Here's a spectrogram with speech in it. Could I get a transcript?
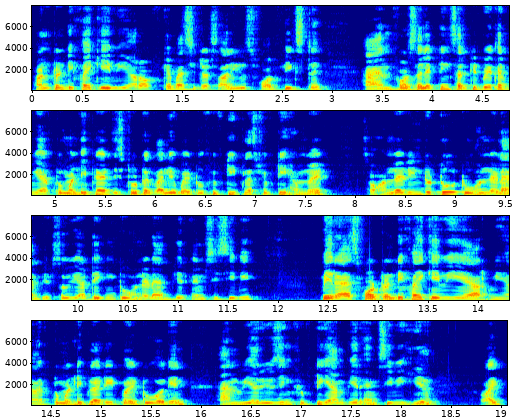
125 kVAR of capacitors are used for fixed and for selecting circuit breaker we have to multiply this total value by 250 plus 50 100 so 100 into 2 200 ampere. So we are taking 200 ampere MCCB whereas for 25 kVAR we have to multiply it by 2 again and we are using 50 ampere MCB here right?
